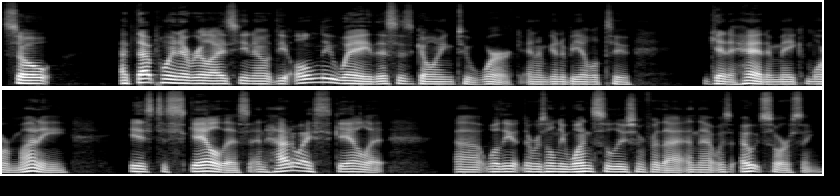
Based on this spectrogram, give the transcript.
so at that point, I realized, you know, the only way this is going to work, and I'm going to be able to get ahead and make more money is to scale this. And how do I scale it? Uh, well, the, there was only one solution for that, and that was outsourcing.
